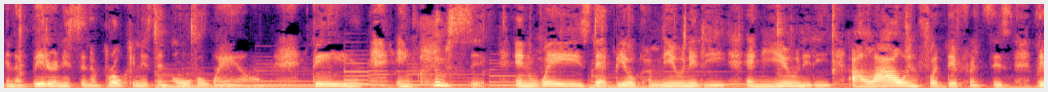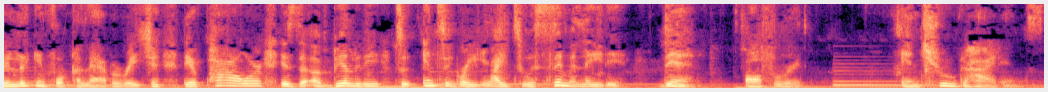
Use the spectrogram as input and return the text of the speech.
and the bitterness and the brokenness and overwhelm. They're inclusive in ways that build community and unity, allowing for differences. They're looking for collaboration. Their power is the ability to integrate life, to assimilate it, then offer it in true guidance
